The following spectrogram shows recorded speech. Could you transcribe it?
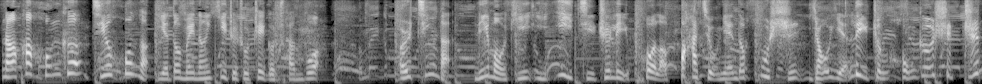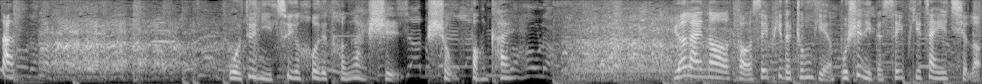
哪怕红哥结婚了，也都没能抑制住这个传播。而今晚，李某迪以一己之力破了八九年的不实谣言，力证红哥是直男。我对你最后的疼爱是手放开。原来呢，搞 CP 的终点不是你的 CP 在一起了，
